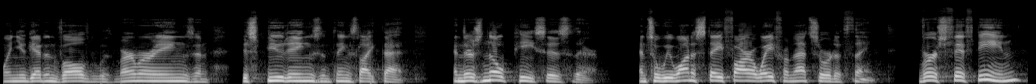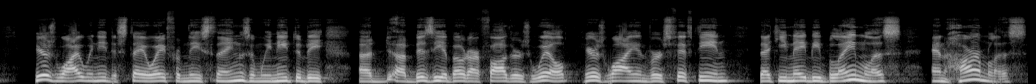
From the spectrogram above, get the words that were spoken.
when you get involved with murmurings and disputings and things like that. And there's no peace, is there? And so we want to stay far away from that sort of thing. Verse 15, here's why we need to stay away from these things and we need to be uh, uh, busy about our Father's will. Here's why in verse 15 that ye may be blameless and harmless,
